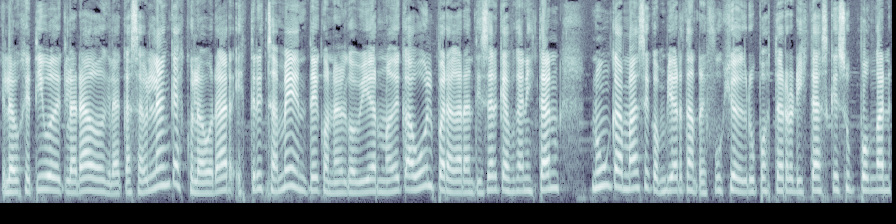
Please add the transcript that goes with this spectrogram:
El objetivo declarado de la Casa Blanca es colaborar estrechamente con el gobierno de Kabul para garantizar que Afganistán nunca más se convierta en refugio de grupos terroristas que supongan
